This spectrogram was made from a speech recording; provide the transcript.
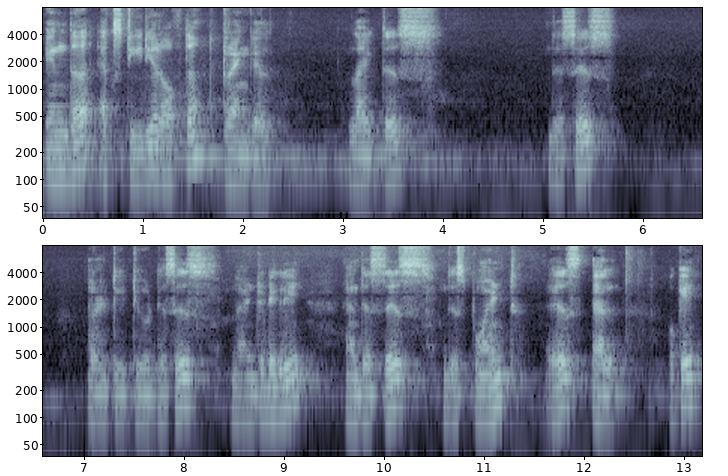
In the exterior of the triangle. Like this. This is altitude. This is 90 degree. And this is this point is L. Okay?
